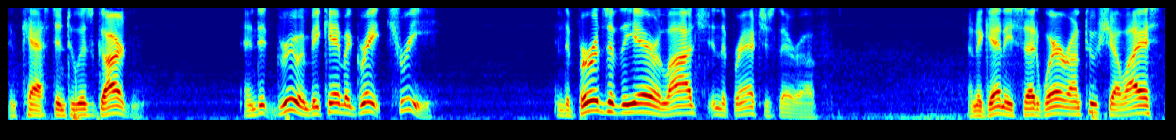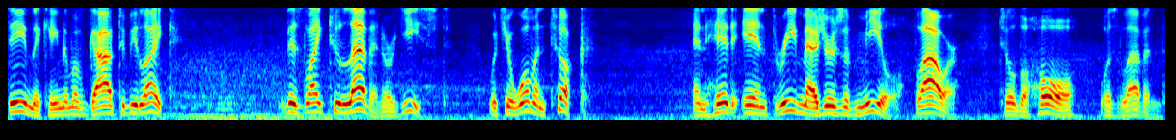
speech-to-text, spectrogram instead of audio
and cast into his garden. And it grew and became a great tree, and the birds of the air lodged in the branches thereof. And again he said, Whereunto shall I esteem the kingdom of God to be like? It is like to leaven or yeast, which a woman took and hid in three measures of meal, flour, till the whole was leavened.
